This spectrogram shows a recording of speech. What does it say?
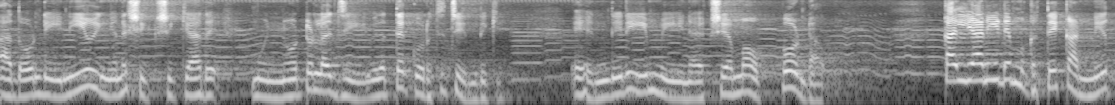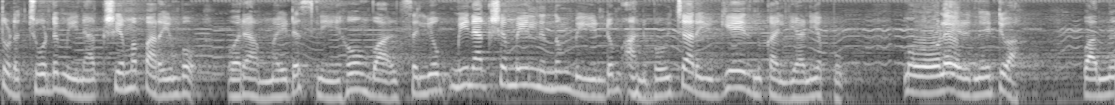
അതുകൊണ്ട് ഇനിയും ഇങ്ങനെ ശിക്ഷിക്കാതെ മുന്നോട്ടുള്ള ജീവിതത്തെക്കുറിച്ച് ചിന്തിക്കും. എന്തിന് ഈ മീനാക്ഷിയമ്മ ഒപ്പം ഉണ്ടാവും? കല്യാണിയുടെ മുഖത്തെ കണ്ണീർ തുടച്ചുകൊണ്ട് മീനാക്ഷിയമ്മ പറയുമ്പോൾ ഒരമ്മയുടെ സ്നേഹവും വാത്സല്യവും മീനാക്ഷിയമ്മയിൽ നിന്നും വീണ്ടും അനുഭവിച്ചറിയുകയായിരുന്നു കല്യാണി അപ്പോൾ മോളെ എഴുന്നേറ്റ് വാ. വന്ന്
